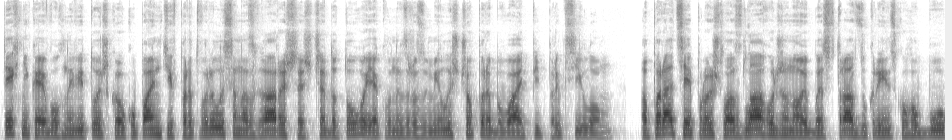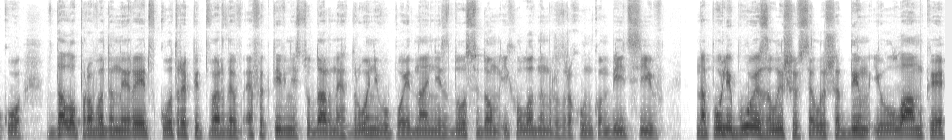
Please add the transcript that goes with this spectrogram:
Техніка і вогневі точки окупантів перетворилися на згарище ще до того, як вони зрозуміли, що перебувають під прицілом. Операція пройшла злагоджено і без втрат з українського боку. Вдало проведений рейд вкотре підтвердив ефективність ударних дронів у поєднанні з досвідом і холодним розрахунком бійців. На полі бою залишився лише дим і уламки.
